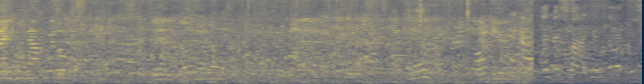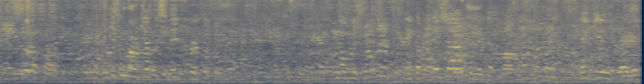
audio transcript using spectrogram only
little bit. There you go. Thank you. And then slide. Here we go. Beautiful. Just move over just a smidge. Perfect. One over the shoulder. And a couple of headshots. Thank you. Right here.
